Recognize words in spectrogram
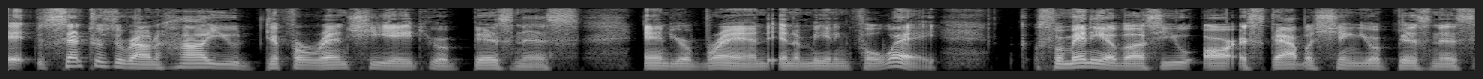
it centers around how you differentiate your business and your brand in a meaningful way. For many of us, you are establishing your business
